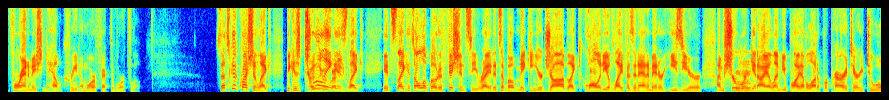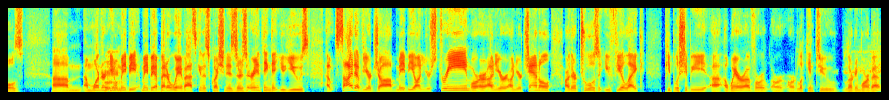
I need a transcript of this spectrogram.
for animation to help create a more effective workflow? So that's a good question. Like because tooling is like it's like it's all about efficiency, right? It's about making your job like quality of life as an animator easier. I'm sure Mm-hmm. working ILM, you probably have a lot of proprietary tools. Um, I'm wondering, you know, Mhm. maybe maybe a better way of asking this question is: Is there anything that you use outside of your job, maybe on your stream or on your on your channel? Are there tools that you feel like people should be uh, aware of or, or or look into learning more about?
